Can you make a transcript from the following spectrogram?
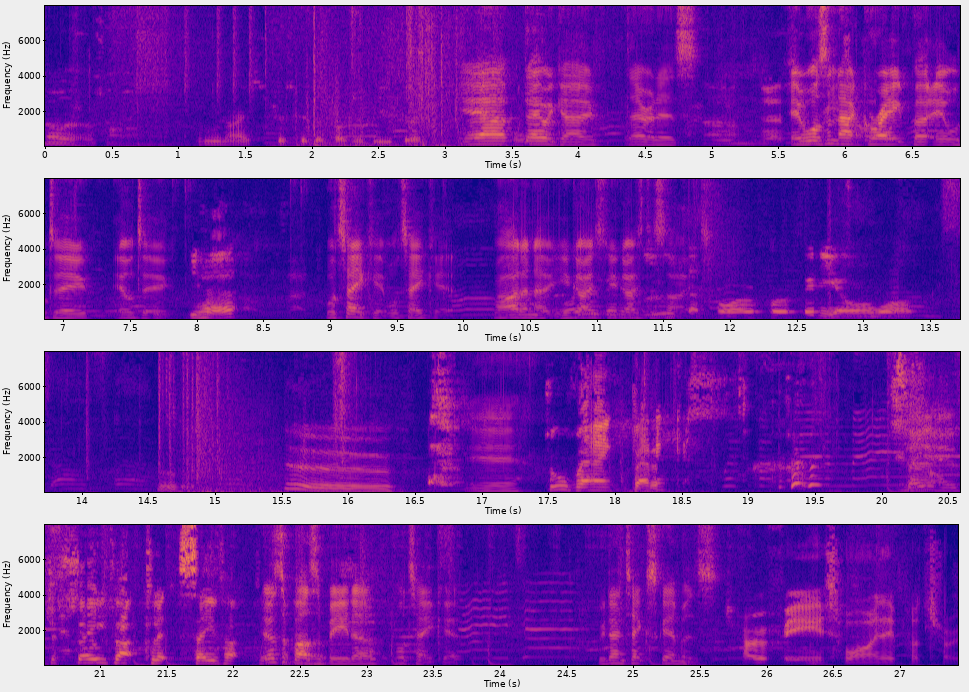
No, it was not. Ooh, nice. Just hit the buzzer beater. Yeah, there we go. There it is. Um, it wasn't that great, but it'll do. It'll do. Yeah. We'll take it. We'll take it. Well, I don't know. You guys, you guys decide. That's for for a video or what? Ooh. Yeah. Two bank, betting. No, it Just save that clip, save that It clip. was a buzzer beater. We'll take it. We don't take skimmers. Trophies. Why they put trophies?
